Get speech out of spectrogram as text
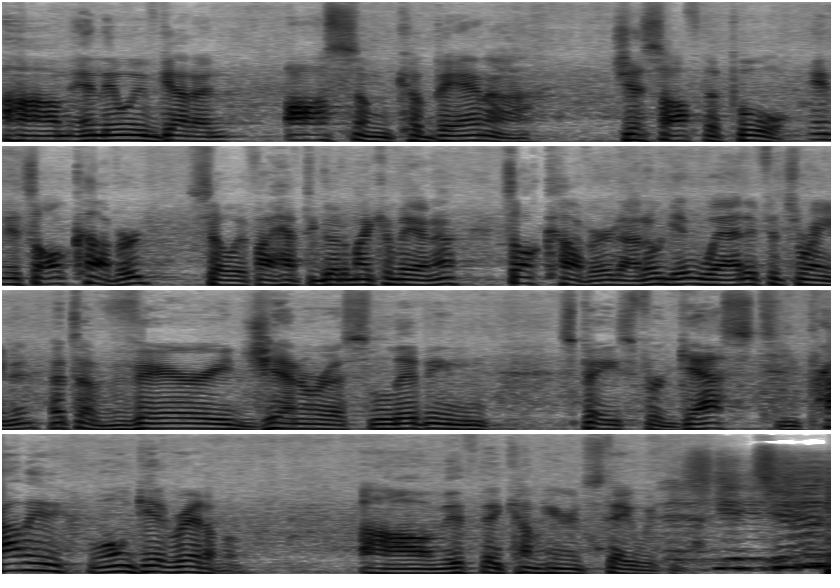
Um, and then we've got an awesome cabana just off the pool. And it's all covered. So if I have to go to my cabana, it's all covered. I don't get wet if it's raining. That's a very generous living space for guests. You probably won't get rid of them um, if they come here and stay with you. Let's get together.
